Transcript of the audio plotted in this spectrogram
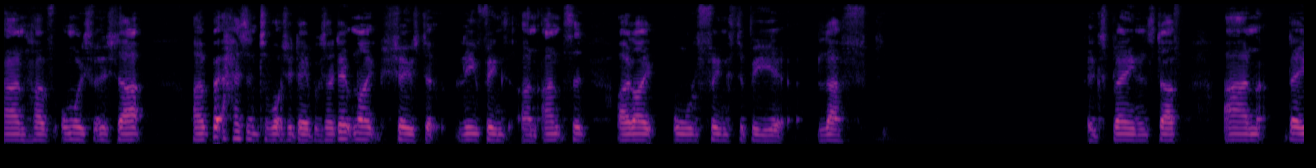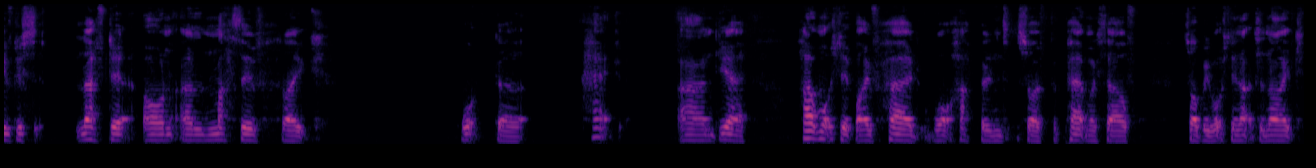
and have almost finished that. I'm a bit hesitant to watch a day because I don't like shows that leave things unanswered. I like all things to be left explained and stuff, and they've just left it on a massive like what the heck and yeah haven't watched it but I've heard what happened so I've prepared myself so I'll be watching that tonight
